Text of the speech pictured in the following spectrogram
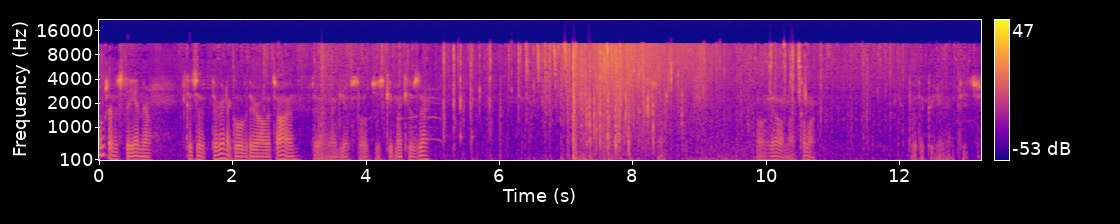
I'm trying to stay in there because they're, gonna go over there all the time. Then I guess I'll just get my kills there. So. Oh hell no! Come on. Throw the grenade in, bitch.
